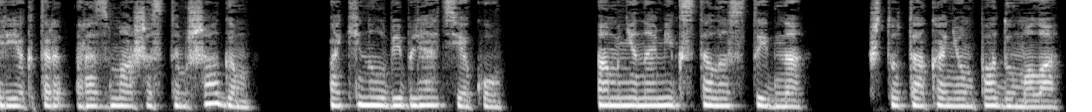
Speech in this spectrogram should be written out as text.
Ректор размашистым шагом покинул библиотеку, а мне на миг стало стыдно, что так о нем подумала.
